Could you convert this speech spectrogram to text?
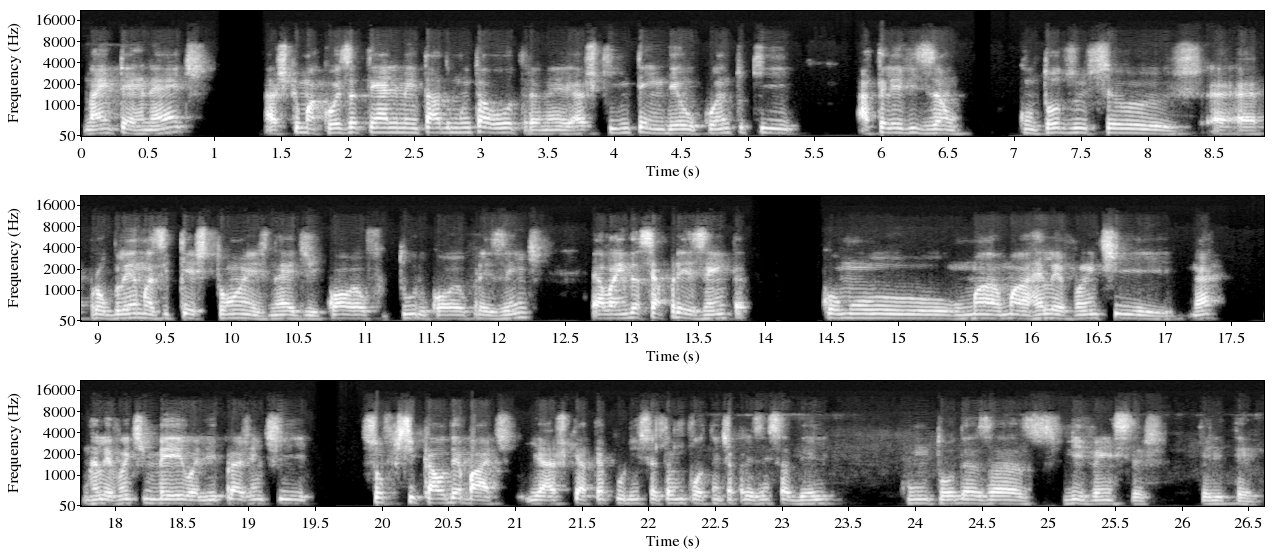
na internet, acho que uma coisa tem alimentado muito a outra, né? Acho que entendeu o quanto que a televisão, com todos os seus é, é, problemas e questões, né, de qual é o futuro, qual é o presente, ela ainda se apresenta como uma, uma relevante, né, um relevante meio ali para a gente sofisticar o debate. E acho que até por isso é tão importante a presença dele com todas as vivências que ele teve.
